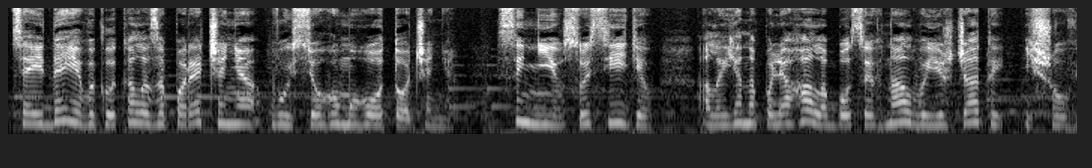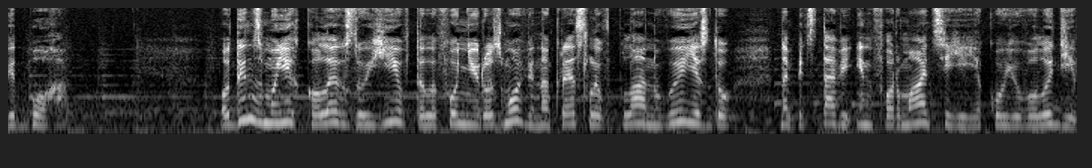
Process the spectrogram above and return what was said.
Ця ідея викликала заперечення в усього мого оточення синів, сусідів, але я наполягала, бо сигнал виїжджати йшов від Бога. Один з моїх колег з УГІ в телефонній розмові накреслив план виїзду на підставі інформації, якою володів.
